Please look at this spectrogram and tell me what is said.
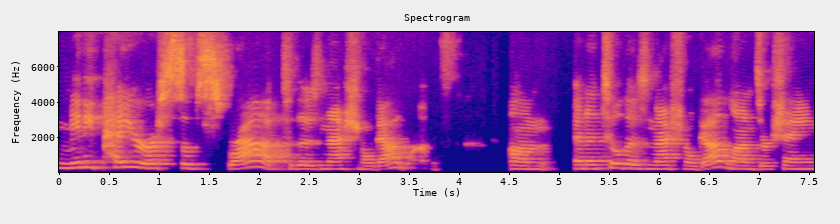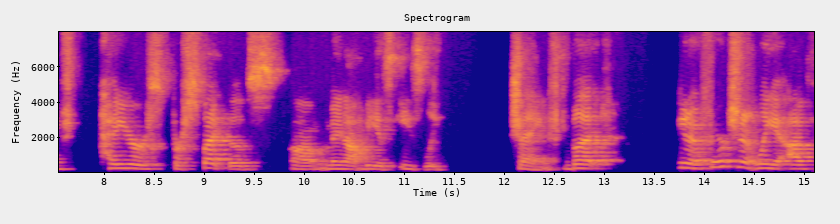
many payers subscribe to those national guidelines. Um, and until those national guidelines are changed, payers' perspectives um, may not be as easily changed. But you know, fortunately, I've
